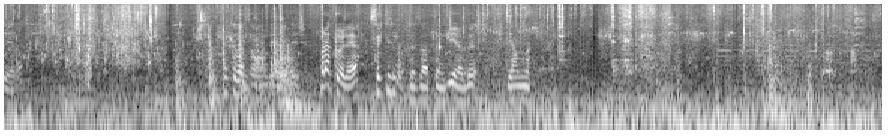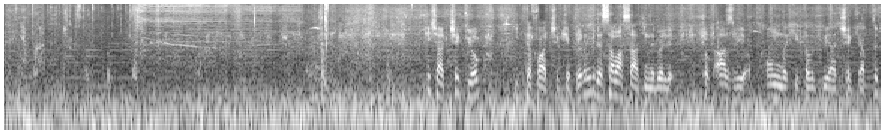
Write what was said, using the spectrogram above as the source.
Yere. Ne kadar zamanda ilerleyecek? Bırak öyle ya. 8 metre zaten bir yerde yanlar. Hiç çek yok. İlk defa çek yapıyorum. Bir de sabah saatinde böyle çok az bir 10 dakikalık bir çek yaptık.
